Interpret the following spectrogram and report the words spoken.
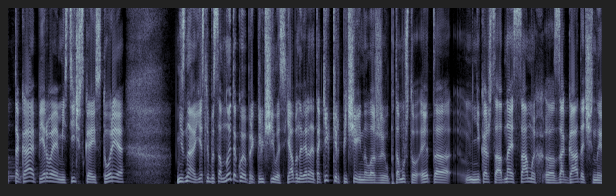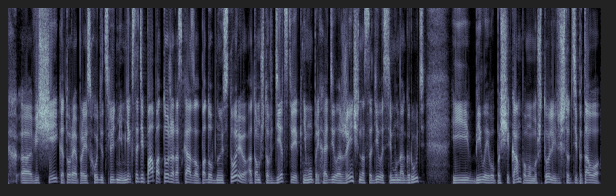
Вот такая первая мистическая история. Не знаю, если бы со мной такое приключилось, я бы, наверное, таких кирпичей наложил, потому что это, мне кажется, одна из самых э, загадочных э, вещей, которая происходит с людьми. Мне, кстати, папа тоже рассказывал подобную историю о том, что в детстве к нему приходила женщина, садилась ему на грудь и била его по щекам, по-моему, что ли, или что-то типа того.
